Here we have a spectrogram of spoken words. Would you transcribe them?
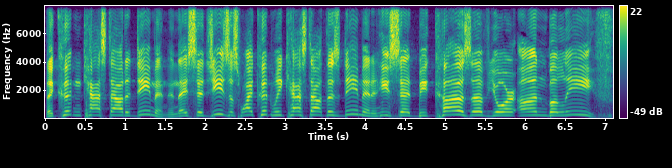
They couldn't cast out a demon. And they said, Jesus, why couldn't we cast out this demon? And he said, Because of your unbelief.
